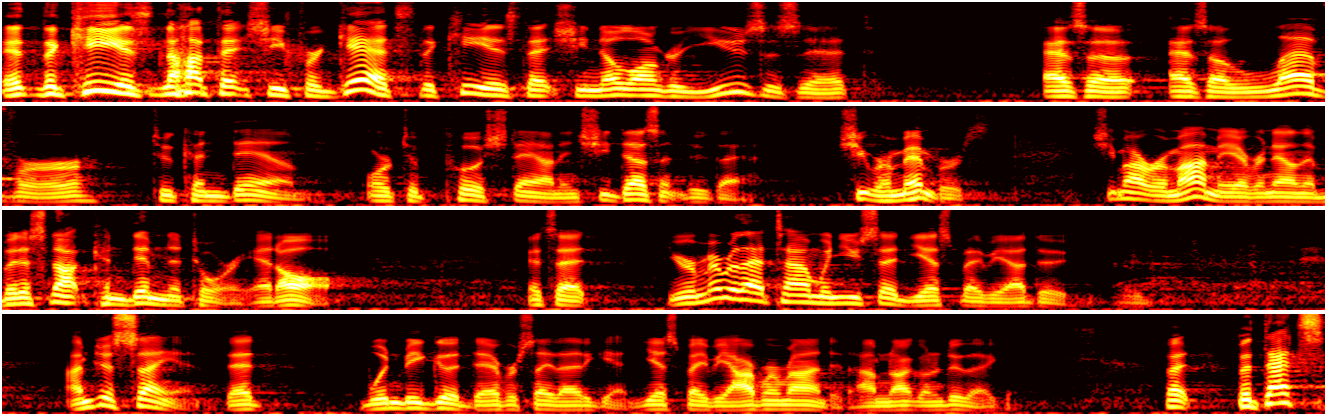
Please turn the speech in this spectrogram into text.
it, the key is not that she forgets, the key is that she no longer uses it as a, as a lever to condemn or to push down. And she doesn't do that. She remembers. She might remind me every now and then, but it's not condemnatory at all. It's that, you remember that time when you said, Yes, baby, I do. I'm just saying that wouldn't be good to ever say that again. Yes, baby, I'm reminded. I'm not going to do that again. But, but that's,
